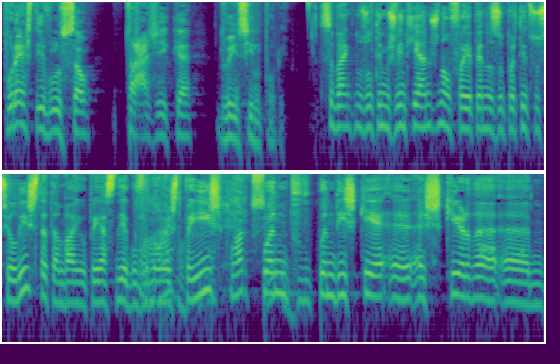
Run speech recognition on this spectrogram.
por esta evolução trágica do ensino público. Se bem que nos últimos 20 anos não foi apenas o Partido Socialista, também o PSD governou claro, este país. Claro que sim. Quando, quando diz que é a, eh, a esquerda. Uh,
